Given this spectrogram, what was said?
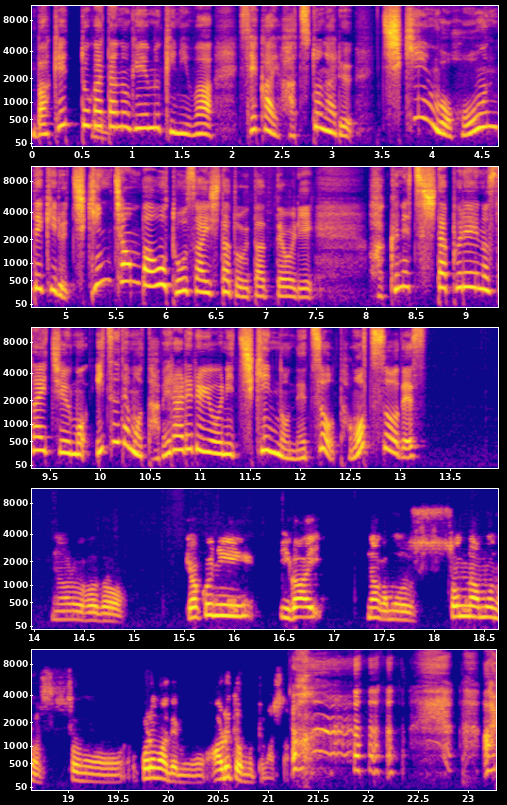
バケット型のゲーム機には世界初となるチキンを保温できるチキンチャンバーを搭載したと謳っており、白熱したプレーの最中もいつでも食べられるようにチキンの熱を保つそうです。なるほど。逆に意外、なんかもうそんなもの、その、これまでもあると思ってました。ある、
